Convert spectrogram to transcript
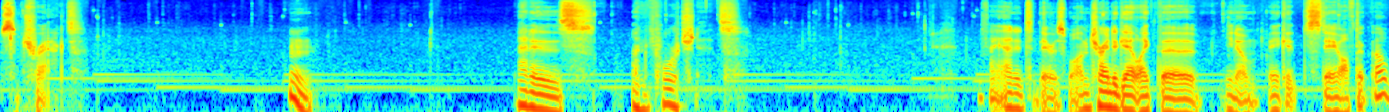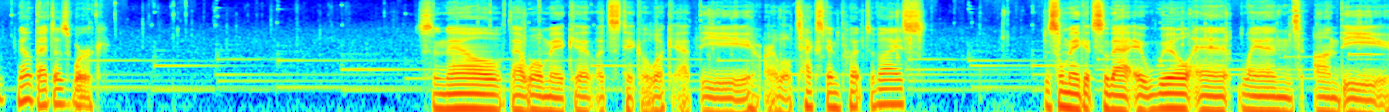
Subtract. Hmm. That is unfortunate. If I added to there as well, I'm trying to get like the, you know, make it stay off the, oh, no, that does work. So now that will make it, let's take a look at the, our little text input device. This will make it so that it will uh, land on the,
